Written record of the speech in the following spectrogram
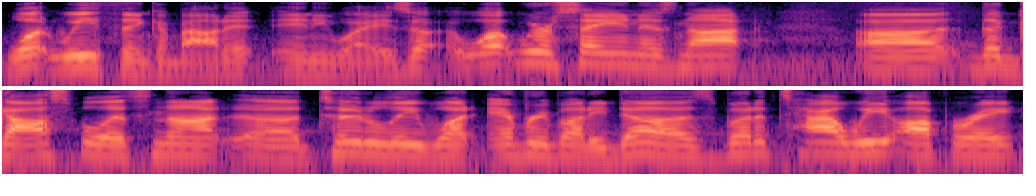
what we think about it, anyways. Uh, What we're saying is not uh, the gospel, it's not uh, totally what everybody does, but it's how we operate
